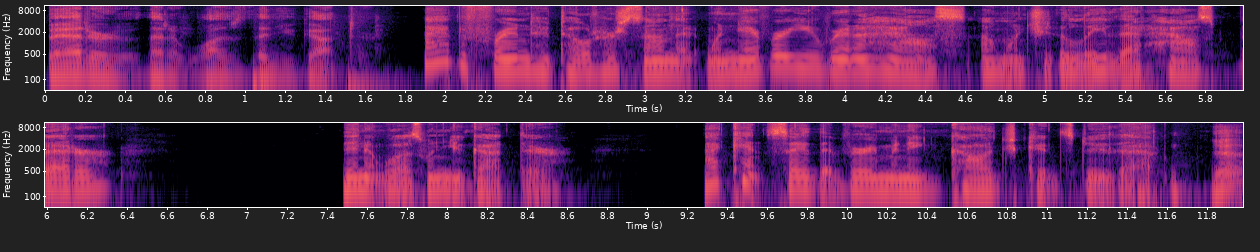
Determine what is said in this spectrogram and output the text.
better than it was than you got there. I have a friend who told her son that whenever you rent a house, I want you to leave that house better than it was when you got there. I can't say that very many college kids do that. Yeah.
